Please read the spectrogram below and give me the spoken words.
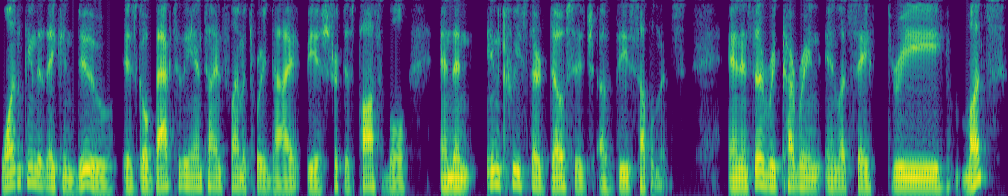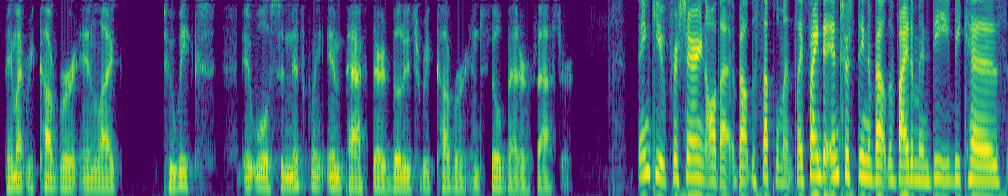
One thing that they can do is go back to the anti inflammatory diet, be as strict as possible, and then increase their dosage of these supplements. And instead of recovering in, let's say, three months, they might recover in like two weeks. It will significantly impact their ability to recover and feel better faster. Thank you for sharing all that about the supplements. I find it interesting about the vitamin D because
